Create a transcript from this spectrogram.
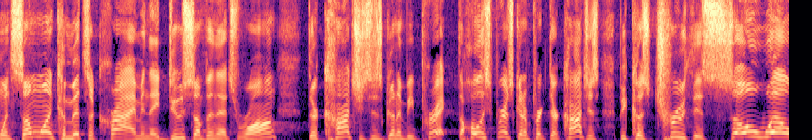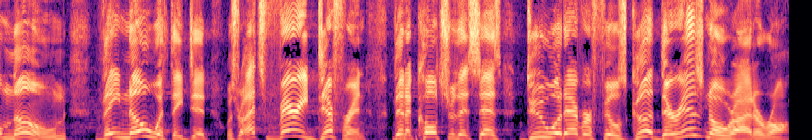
when someone commits a crime and they do something that's wrong, their conscience is going to be pricked. The Holy Spirit's going to prick their conscience because truth is so well known, they know what they did was wrong. That's very different than a culture that says, do whatever feels good. There is no right or wrong.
